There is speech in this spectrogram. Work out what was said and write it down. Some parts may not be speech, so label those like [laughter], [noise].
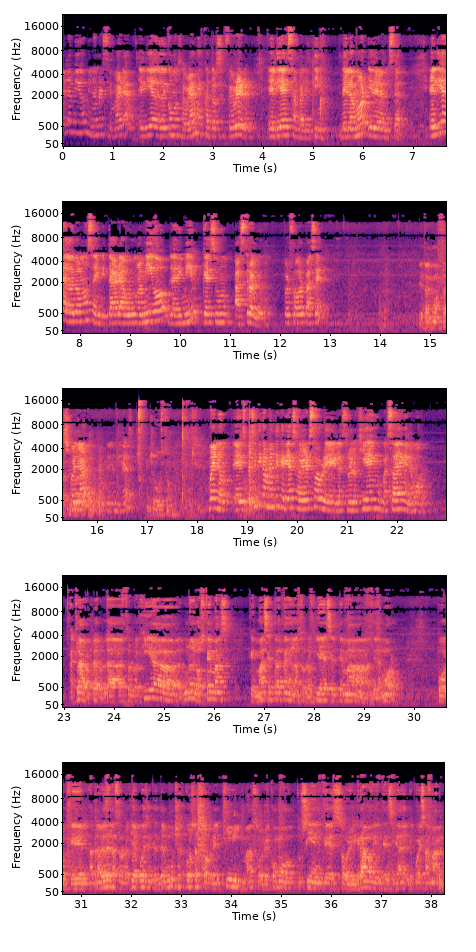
Hola amigos, mi nombre es Xiomara. El día de hoy, como sabrán, es 14 de febrero, el día de San Valentín, del amor y de la amistad. El día de hoy vamos a invitar a un amigo, Vladimir, que es un astrólogo. Por favor, pase. ¿Qué tal? ¿Cómo estás? Hola, buenos días. Mucho gusto. Bueno, eh, específicamente quería saber sobre la astrología en- basada en el amor. Ah, claro, claro. La astrología, uno de los temas que más se tratan en la astrología es el tema del amor. Porque a través de la astrología puedes entender muchas cosas sobre ti misma, sobre cómo tú sientes, sobre el grado de intensidad en el que puedes amar,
